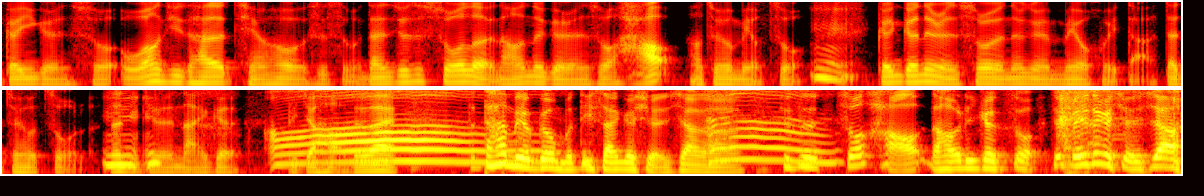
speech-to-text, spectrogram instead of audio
跟一个人说，我忘记他的前后是什么，但是就是说了，然后那个人说好，然后最后没有做，嗯，跟跟那个人说了，那个人没有回答，但最后做了，那你觉得哪一个比较好，嗯、对不对？哦、但他没有给我们第三个选项啊，啊，就是说好，然后立刻做，就没这个选项。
